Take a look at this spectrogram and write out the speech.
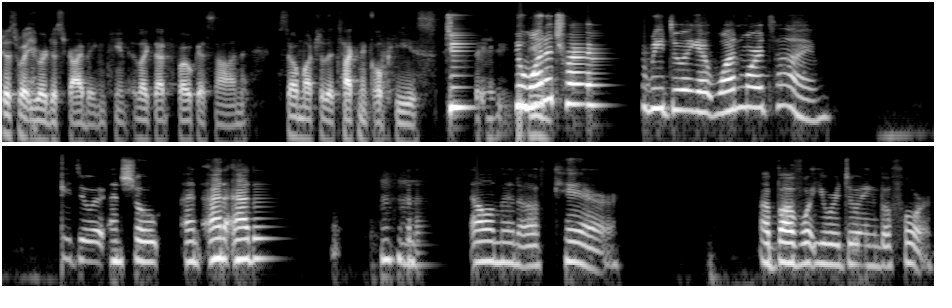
Just what Yeah. you were describing, Tina, like that focus on so much of the technical piece. Do you- you want to try redoing it one more time? Redo it and show and, and add an Mhm. element of care above what you were doing before.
